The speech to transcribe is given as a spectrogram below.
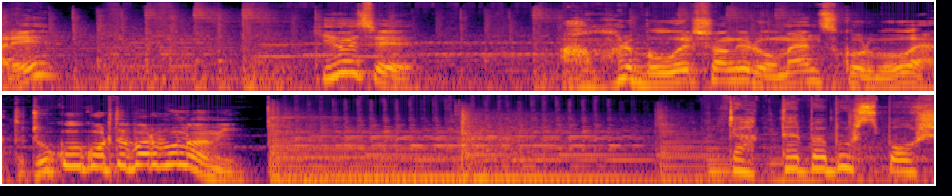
আরে কি হয়েছে? আমার বউয়ের সঙ্গে রোম্যান্স করব এতটুকু করতে পারব না আমি। ডাক্তারবাবুর স্পর্শ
